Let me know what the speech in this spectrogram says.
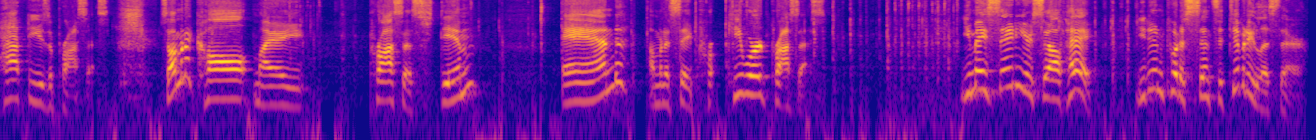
have to use a process. So I'm going to call my process stim and I'm going to say keyword process. You may say to yourself, hey, you didn't put a sensitivity list there.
